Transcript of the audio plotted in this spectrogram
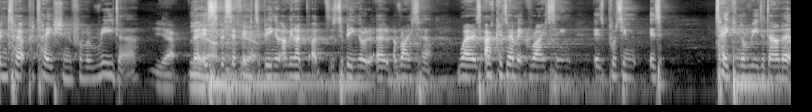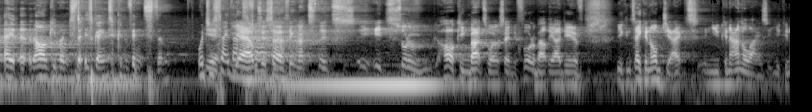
interpretation from a reader yeah. that yeah. is specific yeah. to being, I mean, I, I, to being a, a, a, writer, whereas academic writing is putting, is taking a reader down a, an argument that is going to convince them. Would you say that? Yeah, I was going to say, I think that's, it's, it's sort of harking back to what I was saying before about the idea of you can take an object and you can analyze it. You can,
